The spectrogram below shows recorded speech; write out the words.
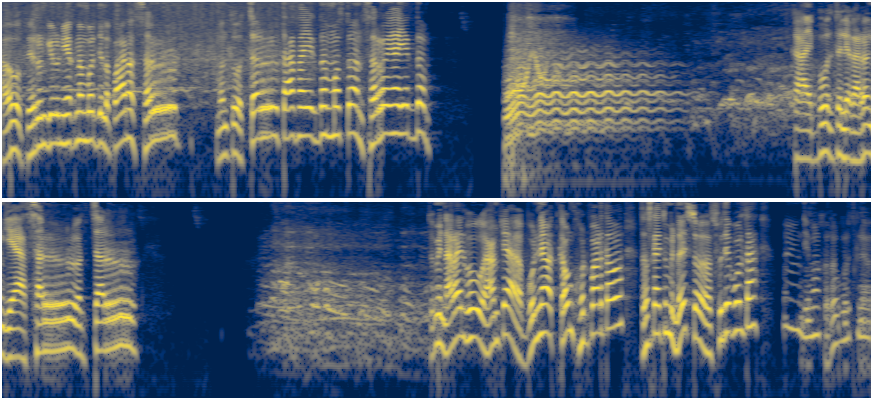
हो पेरून घेऊन एक नंबर दिला. पाहा ना सर म्हणतो चर तासा एकदम मस्त आणि सर्र या एकदम. काय बोलते का रंग्या सर सर. तुम्ही नारायण भाऊ आमच्या बोलण्यात काऊन खोट पाडता जस जसं काय तुम्ही लय सुदे बोलता? दिमाग खराब करतले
